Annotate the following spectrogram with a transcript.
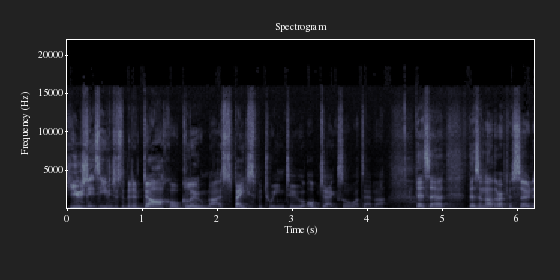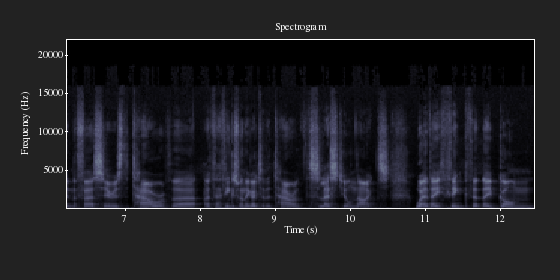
Usually it's even just a bit of dark or gloom, like a space between two objects or whatever. There's a there's another episode in the first series, the Tower of the I think it's when they go to the Tower of the Celestial Knights, where they think that they've gone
